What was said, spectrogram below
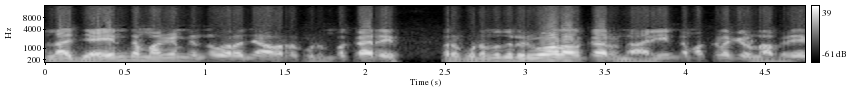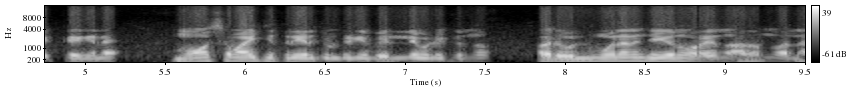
അല്ല ജയന്റെ മകൻ എന്ന് പറഞ്ഞ് അവരുടെ കുടുംബക്കാരെയും അവരുടെ കുടുംബത്തിൽ ഒരുപാട് ആൾക്കാരുണ്ട്. അനിയന്റെ മക്കളൊക്കെ ഉള്ളു. അവരെയൊക്കെ ഇങ്ങനെ മോശമായി ചിത്രീകരിച്ചുകൊണ്ടിരിക്കും വെല്ലുവിളിക്കുന്നു. അവർ ഉന്മൂലനം ചെയ്യുമെന്ന് പറയുന്നു അതൊന്നുമല്ല.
